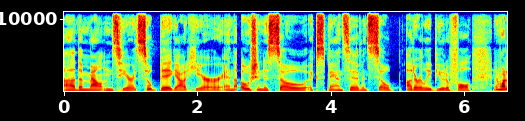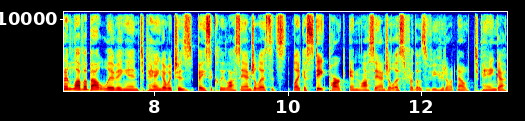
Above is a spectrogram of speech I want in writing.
Uh, the mountains here, it's so big out here, and the ocean is so expansive and so utterly beautiful. And what I love about living in Topanga, which is basically Los Angeles, it's like a state park in Los Angeles, for those of you who don't know Topanga,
